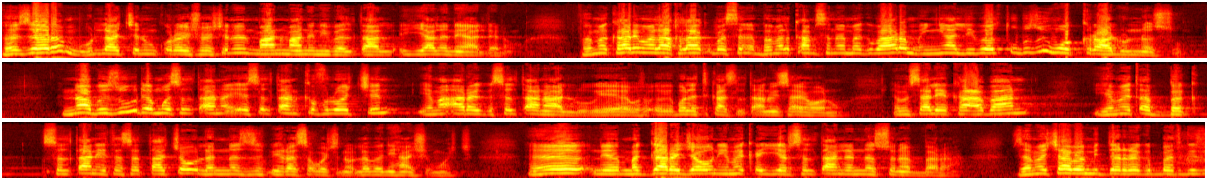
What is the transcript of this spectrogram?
በዘርም ሁላችንም ቁረይሾችንን ማን ማንን ይበልጣል እያለ ያለ ነው። በመካሪም አልአክላቅ በመልካም ስነ ምግባርም እኛ ሊበልጡ ብዙ ይሞክራሉ እነሱ። እና ብዙ ደግሞ የስልጣን ክፍሎችን የማዕረግ ስልጣን አሉ የፖለቲካ ስልጣኖች ሳይሆኑ። ለምሳሌ ካዕባን የመጠበቅ ስልጣን የተሰጣቸው ለነዚህ ብሔረሰቦች ነው ለበኒ ሀሽሞች መጋረጃውን የመቀየር ስልጣን ለነሱ ነበረ። ዘመቻ በሚደረግበት ጊዜ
